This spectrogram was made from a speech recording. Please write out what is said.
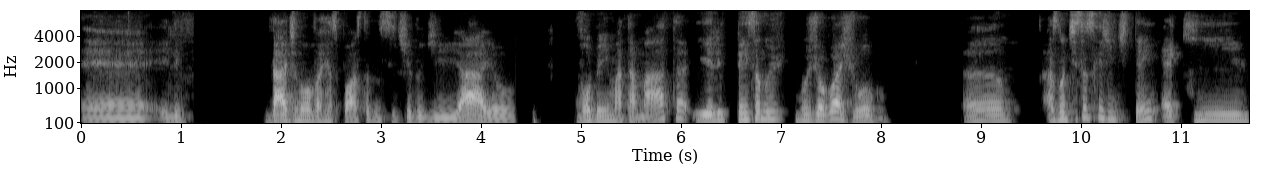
é, ele dá de novo a resposta no sentido de ah, eu vou bem em mata-mata, e ele pensa no, no jogo a jogo. Uh, as notícias que a gente tem é que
